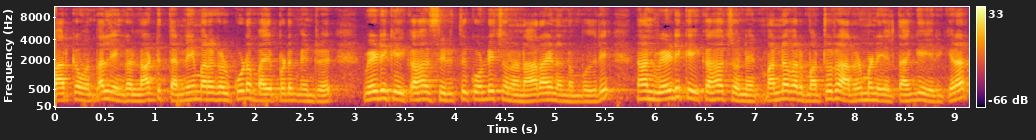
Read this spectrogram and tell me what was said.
பார்க்க வந்தால் எங்கள் நாட்டு தென்னை மரங்கள் கூட பயப்படும் என்று வேடிக்கைக்காக சிரித்து கொண்டே சொன்ன நாராயண நம்பூதிரி நான் வேடிக்கைக்காக சொன்னேன். மன்னவர் மற்றொரு அரண்மனையில் தங்கி இருக்கிறார்.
